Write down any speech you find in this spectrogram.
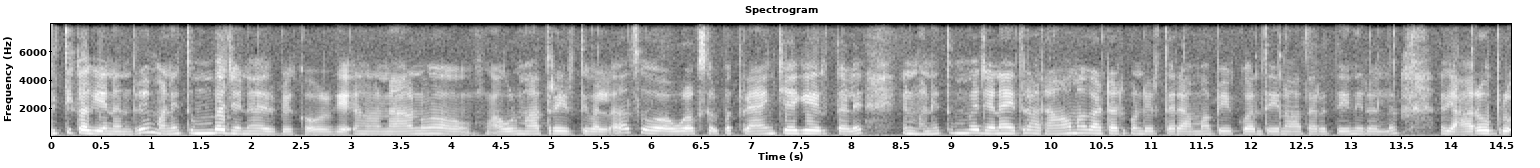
ಕೃತಿಕಾಗೆ ಏನಂದರೆ ಮನೆ ತುಂಬ ಜನ ಇರಬೇಕು ಅವಳಿಗೆ. ನಾನು, ಅವಳು ಮಾತ್ರ ಇರ್ತೀವಲ್ಲ ಸೊ ಅವಳಿಗೆ ಸ್ವಲ್ಪ ಕ್ರ್ಯಾಂಕಿಯಾಗೇ ಇರ್ತಾಳೆ. ಇನ್ನು ಮನೆ ತುಂಬ ಜನ ಇದ್ದರೆ ಆರಾಮಾಗಿ ಆಟ ಆಡ್ಕೊಂಡಿರ್ತಾರೆ. ಅಮ್ಮ ಬೇಕು ಅಂತ ಏನೋ ಆ ಥರದ್ದೇನಿರಲ್ಲ ಯಾರೋ ಒಬ್ಬರು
